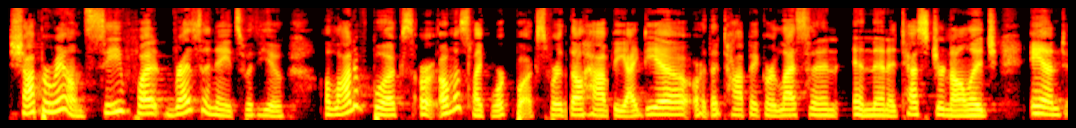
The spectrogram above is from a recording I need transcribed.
Shop around, see what resonates with you a lot of books are almost like workbooks where they'll have the idea or the topic or lesson and then a test your knowledge and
